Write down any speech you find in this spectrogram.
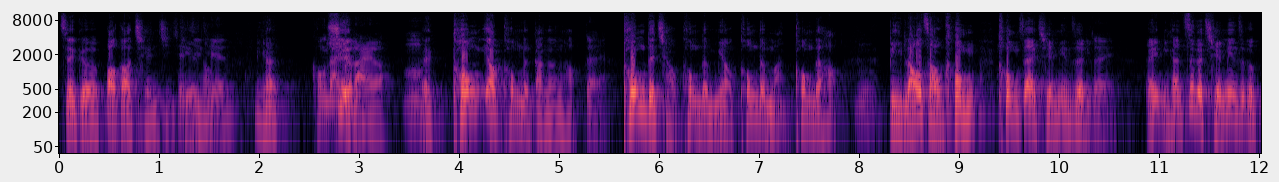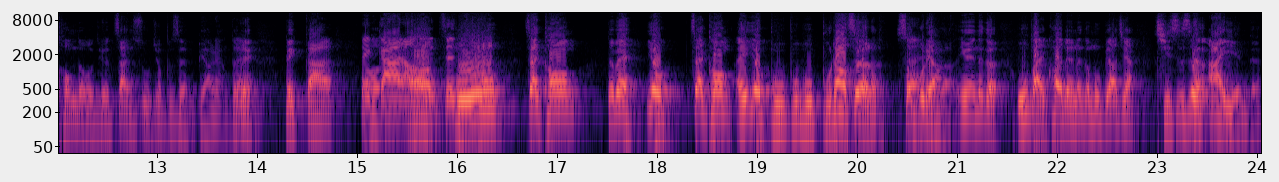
这个报告前几天哦，你看。空单又来了，嗯，哎，空要空的刚刚好，对，空的巧，空的妙，空的满，空的好，嗯，比老早空空在前面这里，对，哎，你看这个前面这个空的，我觉得战术就不是很漂亮，对不对？被嘎，被嘎，然后补再空，对不对？又再空，哎，又补补补补到这了，受不了了，因为那个五百块的那个目标价其实是很碍眼的，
